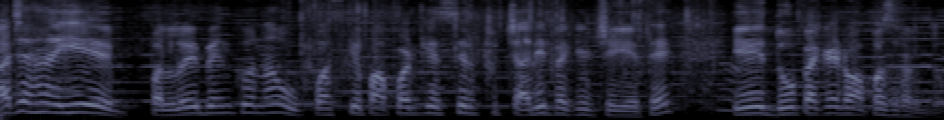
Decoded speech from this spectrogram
अच्छा हाँ ये पल्लवी बहन को ना उपवास के पापड़ के सिर्फ़ चार ही पैकेट चाहिए थे। ये दो पैकेट वापस रख दो।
